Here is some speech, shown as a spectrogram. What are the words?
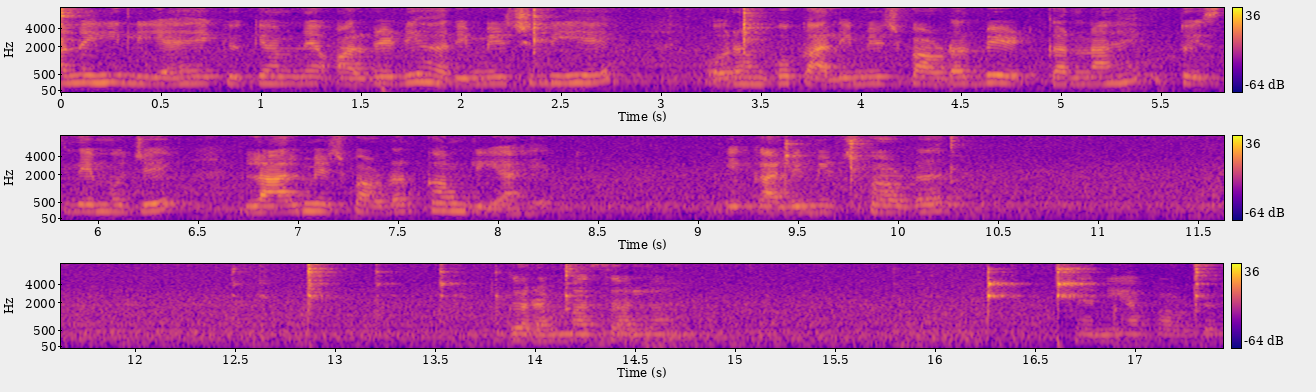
नहीं लिया है क्योंकि हमने ऑलरेडी हरी मिर्च ली है और हमको काली मिर्च पाउडर भी ऐड करना है तो इसलिए मुझे लाल मिर्च पाउडर कम लिया है। ये काली मिर्च पाउडर, गरम मसाला, धनिया पाउडर,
